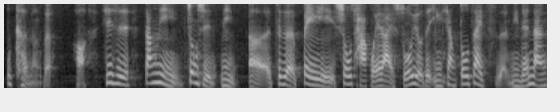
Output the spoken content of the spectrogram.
不可能的。好，其实当你纵使你呃这个被搜查回来，所有的影像都在此，你仍然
